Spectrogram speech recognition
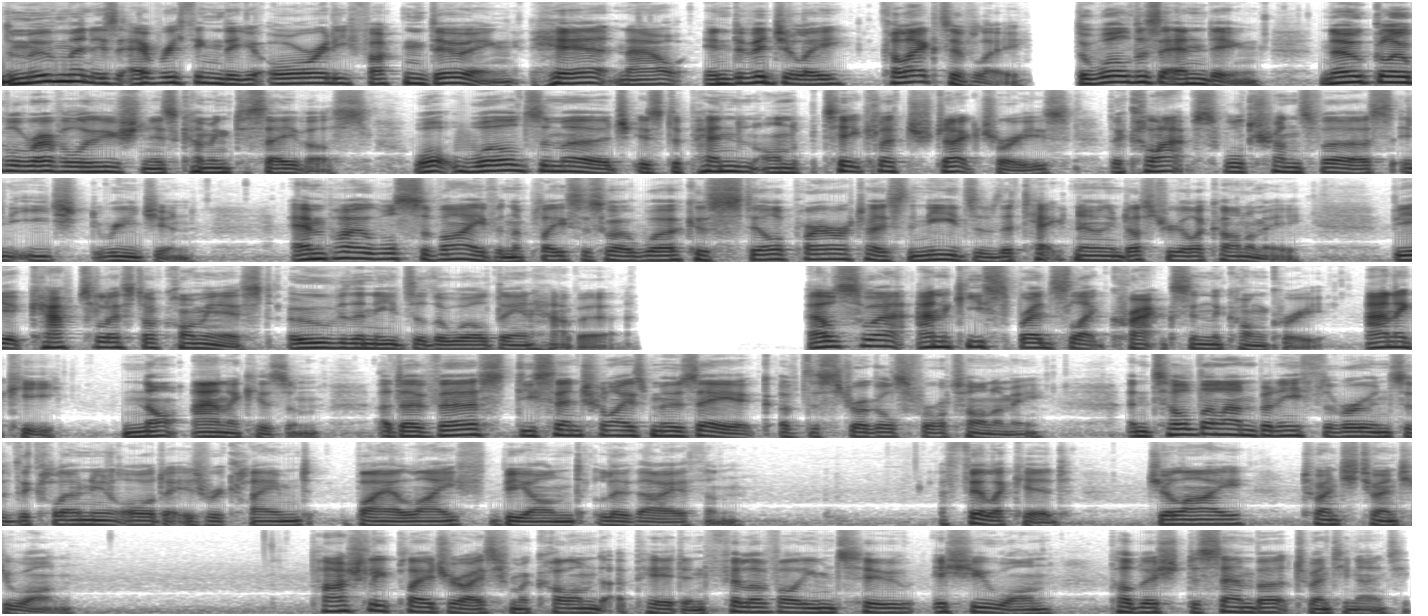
the movement is everything that you're already fucking doing, here, now, individually, collectively. The world is ending. No global revolution is coming to save us. What worlds emerge is dependent on the particular trajectories. The collapse will transverse in each region. Empire will survive in the places where workers still prioritize the needs of the techno industrial economy, be it capitalist or communist, over the needs of the world they inhabit. Elsewhere, anarchy spreads like cracks in the concrete. Anarchy, not anarchism, a diverse, decentralized mosaic of the struggles for autonomy, until the land beneath the ruins of the colonial order is reclaimed by a life beyond Leviathan. A Filler kid, July 2021. Partially plagiarized from a column that appeared in Filler Volume 2, Issue 1, published December 2019.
